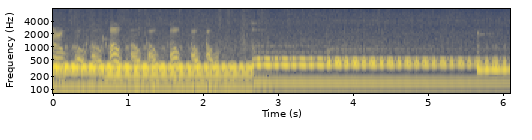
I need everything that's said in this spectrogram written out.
Au, au, au, au, au, au, au, au. Okej.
